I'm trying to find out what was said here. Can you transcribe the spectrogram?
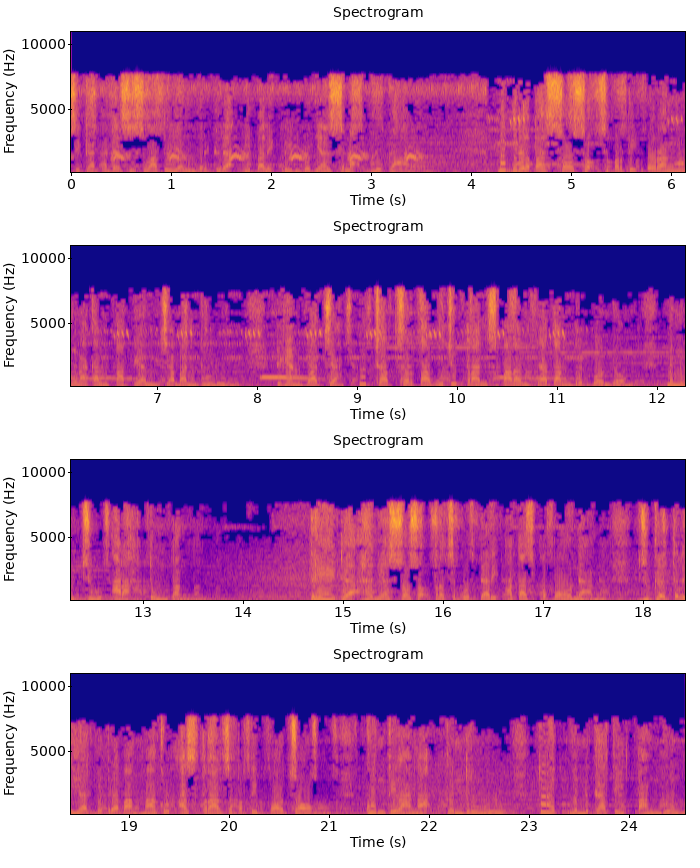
Menyaksikan ada sesuatu yang bergerak di balik rimbunnya semak belukar. Beberapa sosok seperti orang mengenakan pakaian zaman dulu dengan wajah pucat serta wujud transparan datang berbondong menuju arah tumpeng. Tidak hanya sosok tersebut dari atas pepohonan, juga terlihat beberapa makhluk astral seperti pocong, kuntilanak, gendruwo, turut mendekati panggung.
